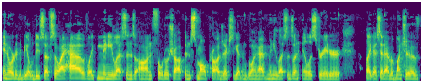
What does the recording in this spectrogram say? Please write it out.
in order to be able to do stuff. So I have like mini lessons on Photoshop and small projects to get them going. I have mini lessons on Illustrator. Like I said, I have a bunch of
